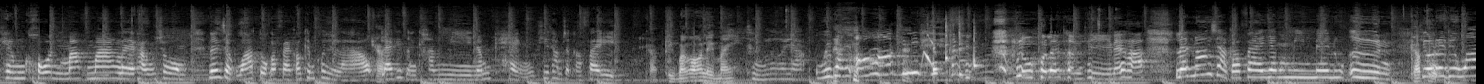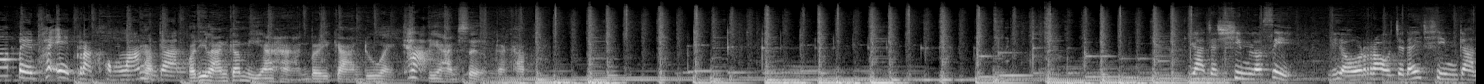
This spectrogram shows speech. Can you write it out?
เข้มข้นมาก ๆ เลยค่ะคุณผู้ชม เนื่องจากว่าตัวกาแฟก็เข้มข้นอยู่แล้ว ครับ และที่สำคัญมีน้ำแข็งที่ทำจากกาแฟอีก ครับถึงบางอ้อเลยไหม ถึงเลยอะอุ้ยบางอ้อที่นี่ รู้เลยทันทีนะคะ และนอกจากกาแฟยังมีเมนูอื่น ครับที่เรียกได้ว่าเป็นพระเอกหลักของร้านคเหรัมือนกัน เพราะที่ร้านก็มีอาหารบริการด้วย ค่ะ มีอาหารเสิร์ฟนะครับ อยากจะชิมแล้วสิ เดี๋ยวเราจะได้ชิมกัน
